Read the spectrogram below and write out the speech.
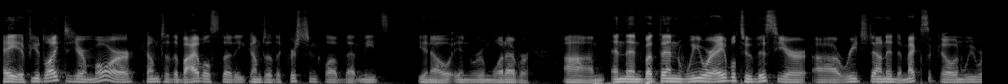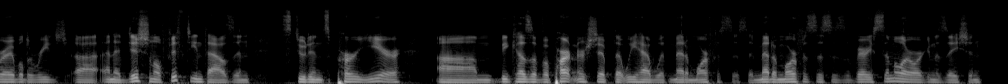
hey if you'd like to hear more come to the bible study come to the christian club that meets you know in room whatever um, and then, but then we were able to this year uh, reach down into Mexico, and we were able to reach uh, an additional fifteen thousand students per year. um, because of a partnership that we have with Metamorphosis. And Metamorphosis is a very similar organization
